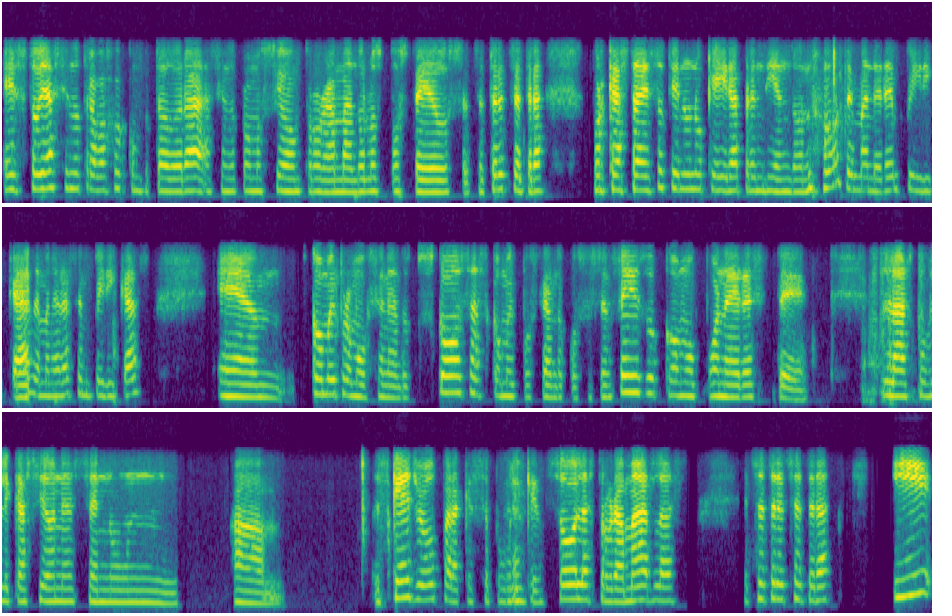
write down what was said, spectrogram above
estoy haciendo trabajo de computadora, haciendo promoción, programando los posteos, etcétera, etcétera, porque hasta eso tiene uno que ir aprendiendo, ¿no? De manera empírica, de maneras empíricas, eh, cómo ir promocionando tus cosas, cómo ir posteando cosas en Facebook, cómo poner este las publicaciones en un um, schedule para que se publiquen solas, programarlas, etcétera, etcétera. Y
